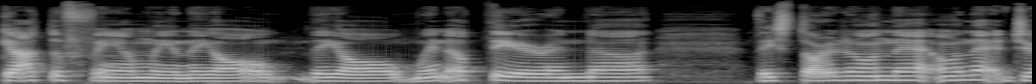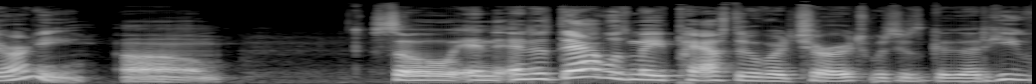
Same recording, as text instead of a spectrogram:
got the family, and they all they all went up there and uh, they started on that on that journey. Um, so and and his dad was made pastor of a church, which is good. He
